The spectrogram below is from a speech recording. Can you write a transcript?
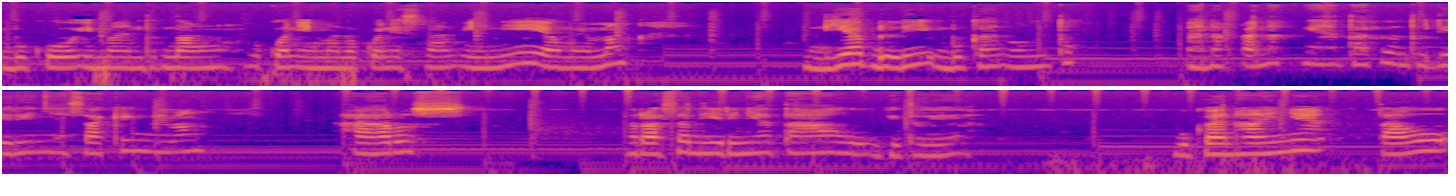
buku iman tentang rukun iman rukun Islam ini yang memang dia beli bukan untuk anak-anaknya tapi untuk dirinya. Saking memang harus merasa dirinya tahu gitu ya. Bukan hanya tahu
